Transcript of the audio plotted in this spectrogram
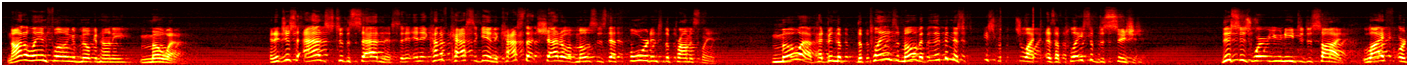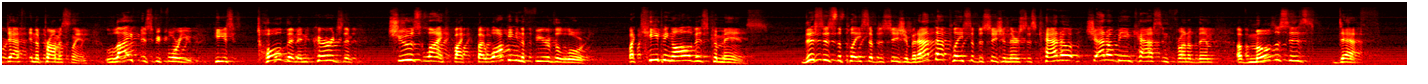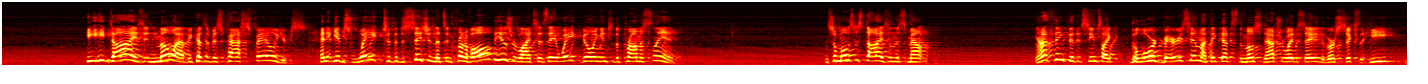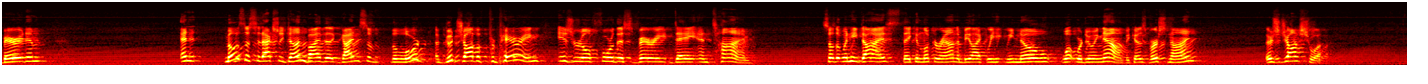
Not a land flowing of milk and honey, Moab. And it just adds to the sadness. And it, kind of casts, again, it casts that shadow of Moses' death forward into the promised land. Moab had been the, the plains of Moab, they've been this place for the Israelites as a place of decision. This is where you need to decide life or death in the promised land. Life is before you. He's told them, encouraged them, choose life by, by walking in the fear of the Lord, by keeping all of his commands. This is the place of decision. But at that place of decision, there's this shadow, being cast in front of them of Moses' death. He, he dies in Moab because of his past failures. And it gives weight to the decision that's in front of all the Israelites as they await going into the promised land. And so Moses dies on this mountain. And I think that it seems like the Lord buries him. I think that's the most natural way to say the verse 6 that he buried him. And Moses had actually done, by the guidance of the Lord, a good job of preparing Israel for this very day and time. So that when he dies, they can look around and be like, we, we know what we're doing now. Because, verse 9, there's Joshua,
